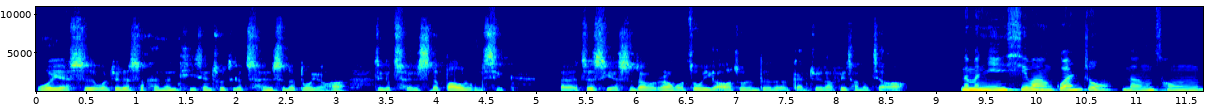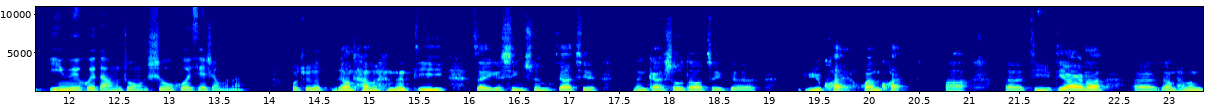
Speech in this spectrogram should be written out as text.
我也是我觉得是很能体现出这个城市的多元化，这个城市的包容性。呃，这是也是让让我作为一个澳洲人得的感觉到非常的骄傲。那么，您希望观众能从音乐会当中收获些什么呢？我觉得让他们能第一，在一个新春佳节能感受到这个愉快欢快啊。呃，第第二呢，呃，让他们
